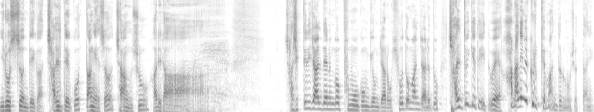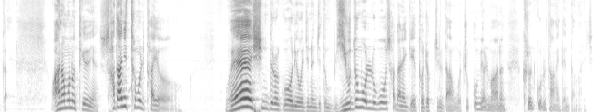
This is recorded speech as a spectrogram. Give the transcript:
이로써 내가 잘 되고 땅에서 장수하리라. 자식들이 잘 되는 거 부모 공경자로 효도만 잘해도 잘 되게 돼 있다 왜? 하나님이 그렇게 만들어 놓으셨다니까요. 안 하면 어떻게 되냐? 사단이 틈을 타요. 왜 힘들고 어려워지는지도 이유도 모르고 사단에게 도적질 당하고 죽고 멸망하는 그런 꼴을 당해야 된단 말이지.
